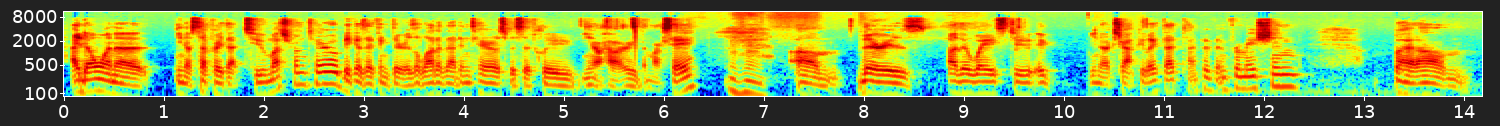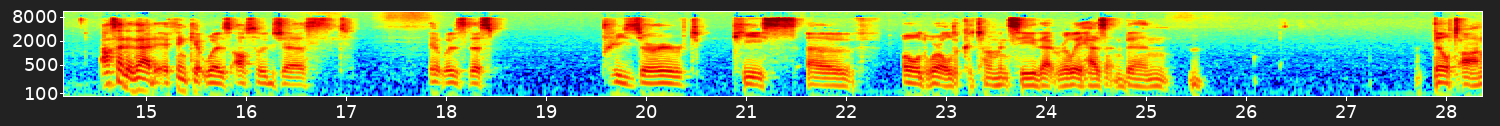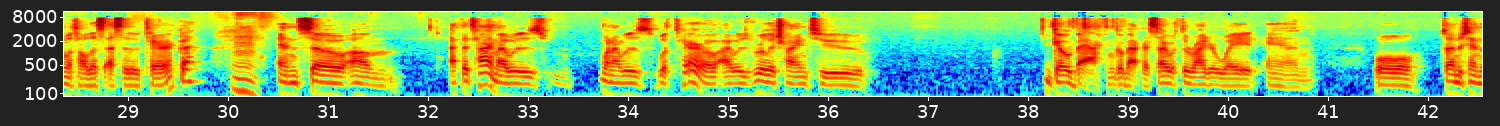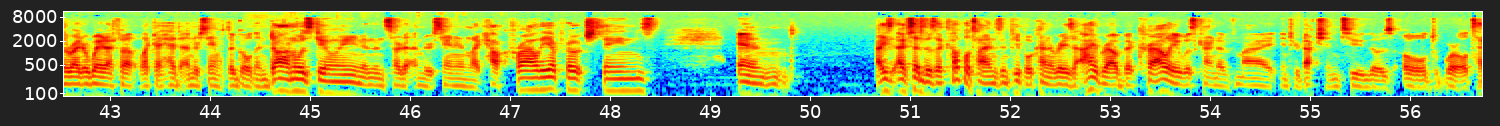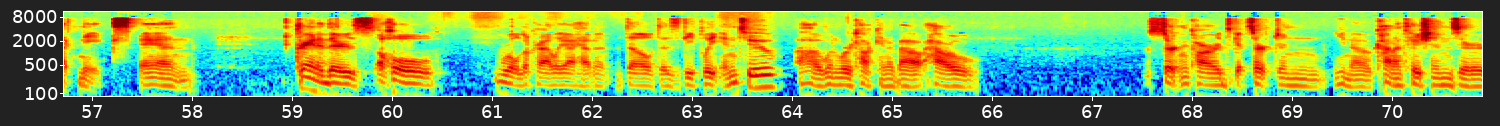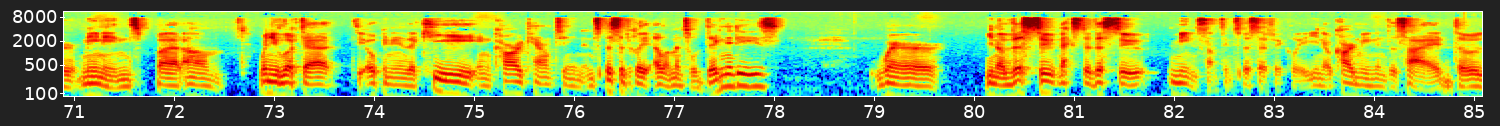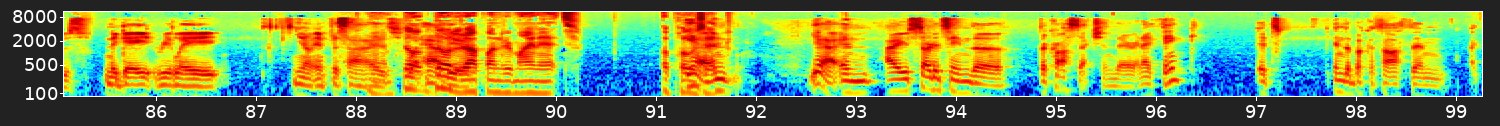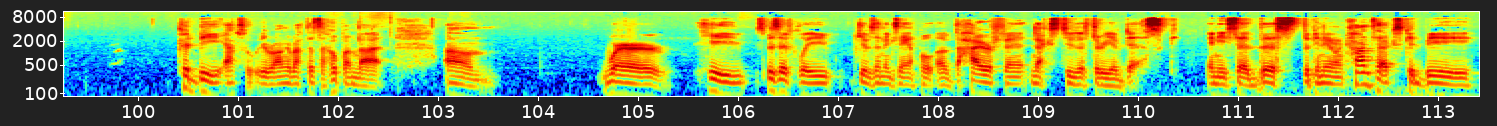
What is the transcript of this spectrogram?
I don't want to you know separate that too much from tarot because I think there is a lot of that in tarot, specifically you know how I read the Marseille. Mm-hmm. Um, there is other ways to you know extrapolate that type of information, but um, outside of that, I think it was also just it was this preserved piece of old world cartomancy that really hasn't been built on with all this esoterica. Mm. And so um, at the time, I was when I was with tarot, I was really trying to go back and go back. I started with the Rider Waite, and well, to understand the Rider Waite, I felt like I had to understand what the Golden Dawn was doing, and then started understanding like how Crowley approached things. And I, have said this a couple times, and people kind of raise an eyebrow, but Crowley was kind of my introduction to those old world techniques. And granted, there's a whole world of Crowley I haven't delved as deeply into uh, when we're talking about how certain cards get certain, you know, connotations or meanings. But um, when you looked at the opening of the key and card counting, and specifically elemental dignities, where you know this suit next to this suit means something specifically. You know, card meanings aside, those negate, relate, you know, emphasize, yeah, build, build it up, undermine it, oppose yeah, it. And, yeah, and I started seeing the the cross section there, and I think it's in the Book of Thoth, and I could be absolutely wrong about this. I hope I'm not. Um, where he specifically gives an example of the Hierophant next to the Three of Disc. And he said this, depending on context, could be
